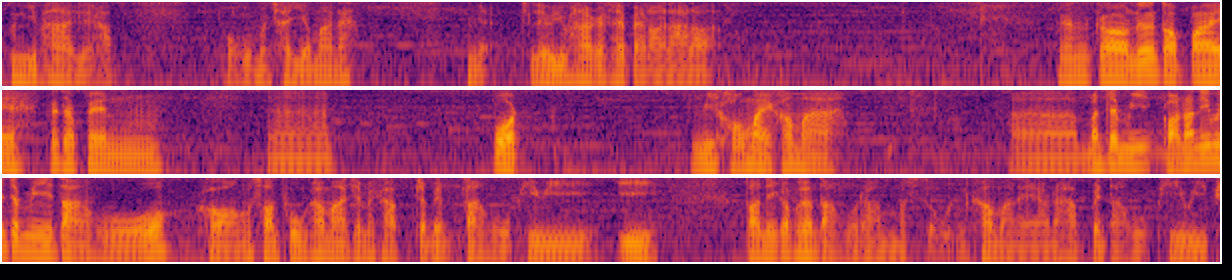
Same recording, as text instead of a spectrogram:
เพิ่งยี่ห้าเลยครับ โอ้โห มันใช้เยอะมากนะ เนี่ยเลเวลยี่ห้าก็ใช้800ล้านแล้วอะงั้นก็เรื่องต่อไปก็จะเป็นปลดมีของใหม่เข้ามาอ่อมันจะมีก่อนหน้านี้มันจะมีต่างหูของซอนพุงเข้ามาใช่ไหมครับ จะเป็นต่างหู PVE ตอนนี้ก็เพิ่มต่างหูดำมาศูนย์เข้ามาแล้วนะครับ เป็นต่างหู PVP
